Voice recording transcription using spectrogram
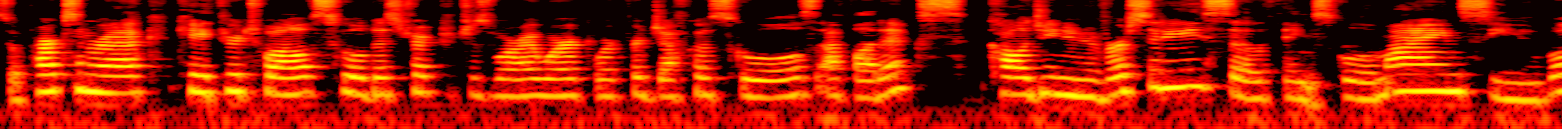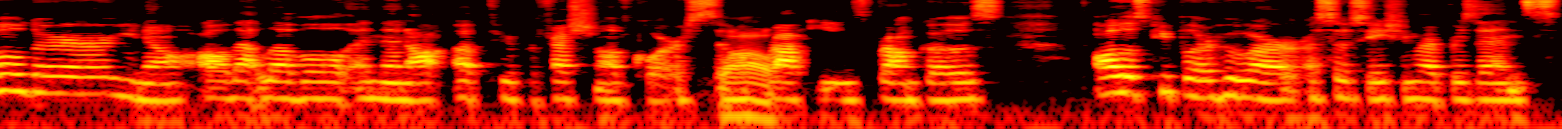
So Parks and Rec, K through 12 school district, which is where I work, work for Jeffco Schools Athletics, college and university. So think School of Mines, CU Boulder, you know, all that level, and then up through professional, of course. So wow. Rockies, Broncos, all those people are who our association represents.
